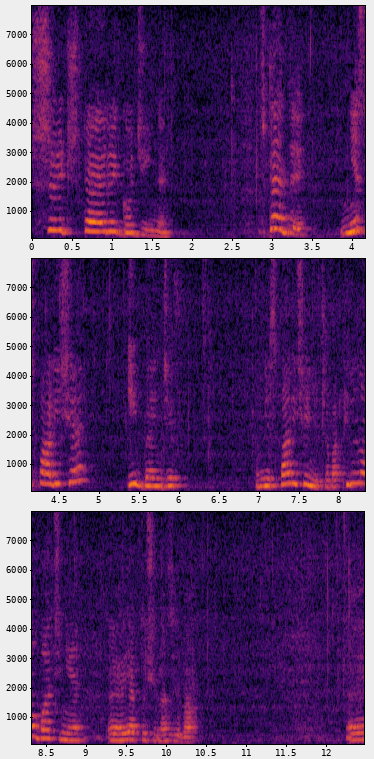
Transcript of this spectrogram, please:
3-4 godziny. Wtedy nie spali się i będzie. Nie spali się, nie trzeba pilnować, nie. E, jak to się nazywa? E,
